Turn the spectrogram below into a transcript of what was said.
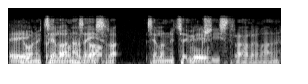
Ei, Joo, nyt siellä on se Isra... siellä on nyt se Niin. yksi israelilainen.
